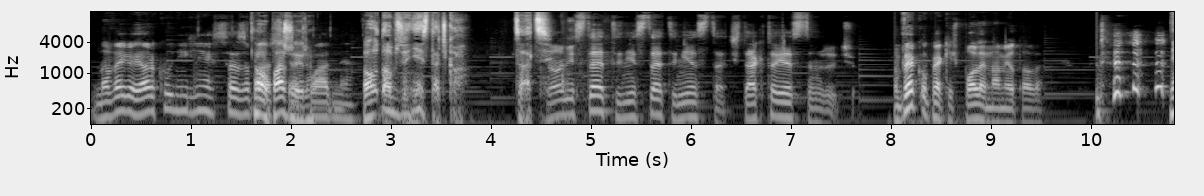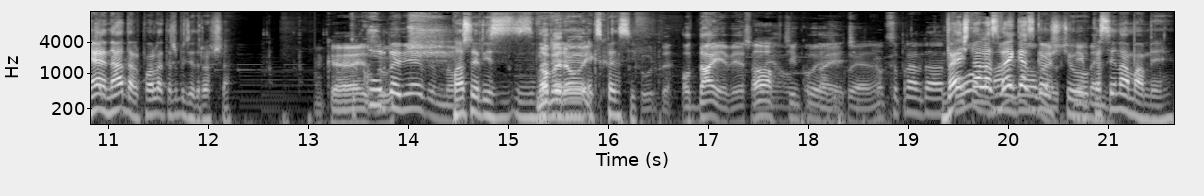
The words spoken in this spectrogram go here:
Nowego Jorku nikt nie chce zobaczyć. Pażyr. tak ładnie. O, dobrze, nie stać go. Cacy. No niestety, niestety, nie stać. Tak to jest w tym życiu. Wykup jakieś pole namiotowe. Nie, nadal, pole też będzie droższe. Okej, Kurde, rzuć. nie wiem, no. Paszer jest z Nowy very expensive. Kurde, oddaję, wiesz? O, ale ja dziękuję, oddaję dziękuję. ci No co prawda... Weź połowa, na Las no ale Vegas, dobra, już gościu, kasyna mamy.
